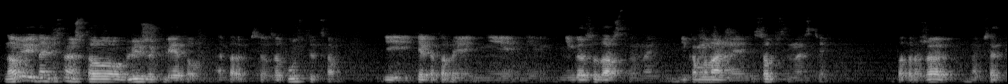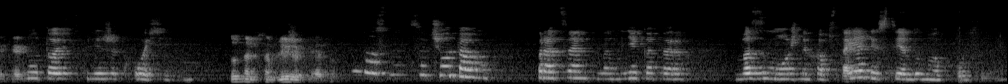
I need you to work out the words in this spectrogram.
Ну и написано, что ближе к лету это все запустится. И те, которые не, не, не государственной, не коммунальной собственности, подорожают на 50 копеек. Ну, то есть ближе к осени. Тут написано ближе к лету. С учетом процентных некоторых возможных обстоятельств, я думаю, к осени.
